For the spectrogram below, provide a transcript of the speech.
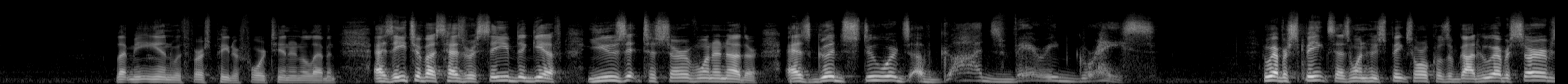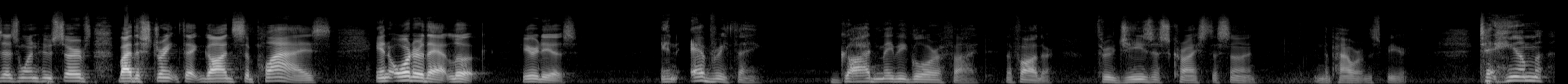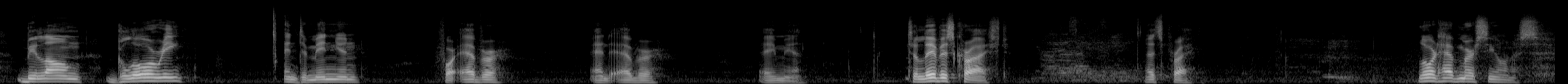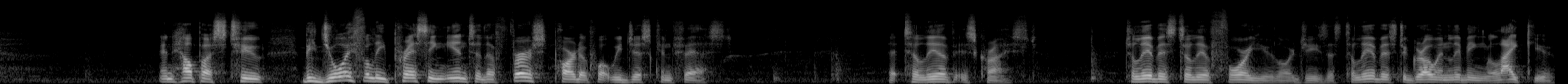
Let me end with 1 Peter 4 10 and 11. As each of us has received a gift, use it to serve one another as good stewards of God's varied grace. Whoever speaks as one who speaks oracles of God, whoever serves as one who serves by the strength that God supplies, in order that, look, here it is, in everything, God may be glorified, the Father, through Jesus Christ the Son, in the power of the Spirit. To him belong glory and dominion forever and ever. Amen. To live is Christ. Let's pray. Lord, have mercy on us and help us to be joyfully pressing into the first part of what we just confessed that to live is Christ. To live is to live for you, Lord Jesus. To live is to grow in living like you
